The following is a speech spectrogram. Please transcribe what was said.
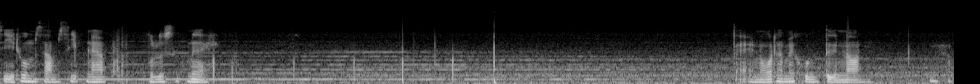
สี่ทุ่มสามสิบนะครับผมรู้สึกเหนื่อย แต่โน้ตทำให้คุณตื่นนอนนะครับ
